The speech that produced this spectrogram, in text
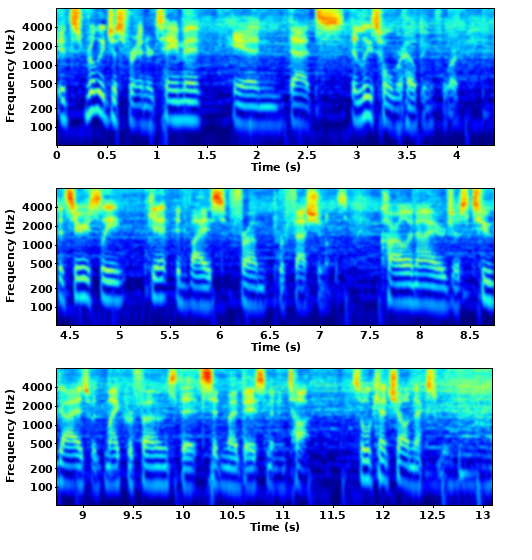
It's really just for entertainment, and that's at least what we're hoping for. But seriously, get advice from professionals. Carl and I are just two guys with microphones that sit in my basement and talk. So we'll catch y'all next week.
